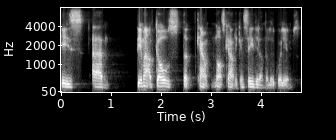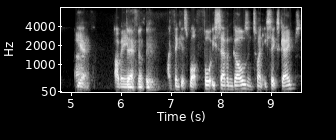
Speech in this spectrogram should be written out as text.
is um, the amount of goals that count Notts County conceded under Luke Williams. Um, yeah, I mean, definitely. I think it's what forty-seven goals in twenty-six games,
